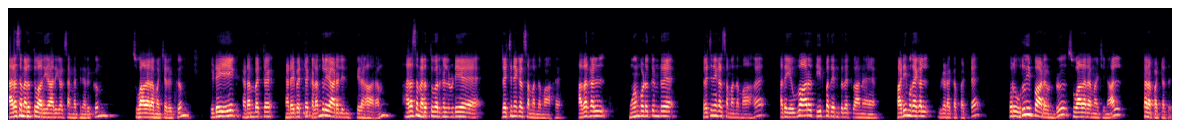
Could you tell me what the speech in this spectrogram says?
அரச மருத்துவ அதிகாரிகள் சங்கத்தினருக்கும் சுகாதார அமைச்சருக்கும் இடையே இடம்பெற்ற நடைபெற்ற கலந்துரையாடலின் பிரகாரம் அரச மருத்துவர்களுடைய பிரச்சனைகள் சம்பந்தமாக அவர்கள் முகம் கொடுக்கின்ற பிரச்சனைகள் சம்பந்தமாக அதை எவ்வாறு தீர்ப்பது என்பதற்கான படிமுறைகள் உள்ளடக்கப்பட்ட ஒரு உறுதிப்பாடு ஒன்று சுகாதார அமைச்சினால் தரப்பட்டது.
